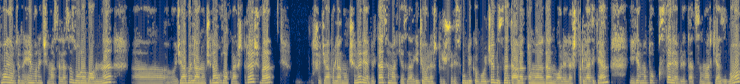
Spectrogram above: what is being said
himoya orderini eng birinchi masalasi zo'ravonni jabrlanuvchidan uzoqlashtirish va o'sha jabrlanuvchini reabilitatsiya markazlariga joylashtirish respublika bo'yicha bizda davlat tomonidan moliyalashtiriladigan yigirma to'qqizta reabilitatsiya markazi bor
